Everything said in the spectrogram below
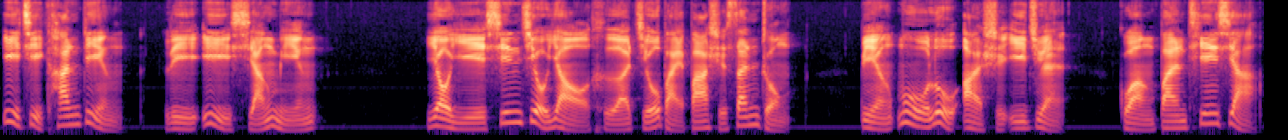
意既勘定，礼义详明，又以新旧药和九百八十三种，并目录二十一卷，广颁天下，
